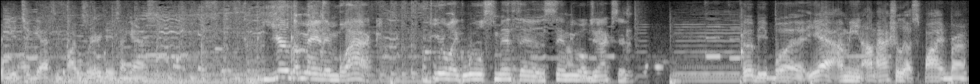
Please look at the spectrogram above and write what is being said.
for you to guess if I wear this, I guess. You're the man in black. You're like Will Smith and Samuel um, Jackson. Could be, but yeah, I mean, I'm actually a spy, bro.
